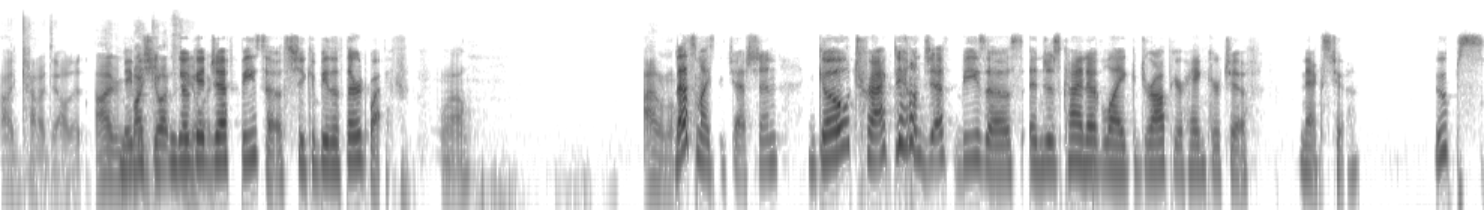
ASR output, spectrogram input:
I kind of doubt it. I Maybe my she gut can go feeling- get Jeff Bezos. She could be the third wife. Well, I don't know. That's my suggestion. Go track down Jeff Bezos and just kind of like drop your handkerchief next to him. Oops.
